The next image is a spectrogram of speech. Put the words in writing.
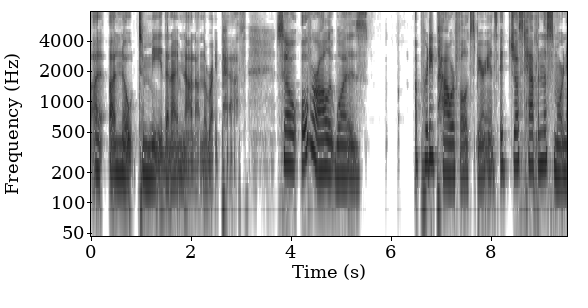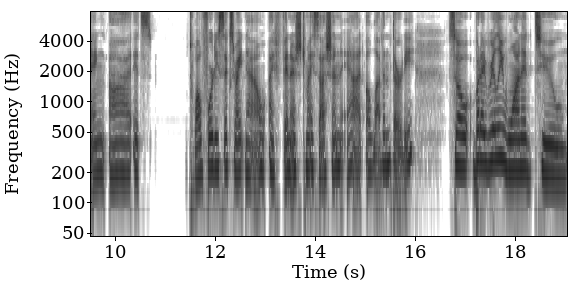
a, a note to me that I'm not on the right path. So overall, it was a pretty powerful experience. It just happened this morning. Uh, it's 1246 right now. I finished my session at 1130. So, but I really wanted to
